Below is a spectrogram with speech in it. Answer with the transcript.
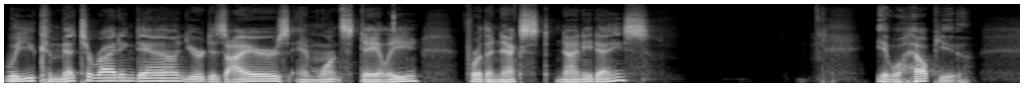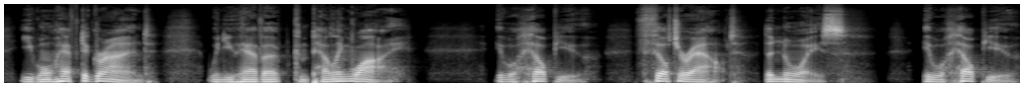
will you commit to writing down your desires and wants daily for the next 90 days? It will help you. You won't have to grind when you have a compelling why. It will help you filter out the noise. It will help you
